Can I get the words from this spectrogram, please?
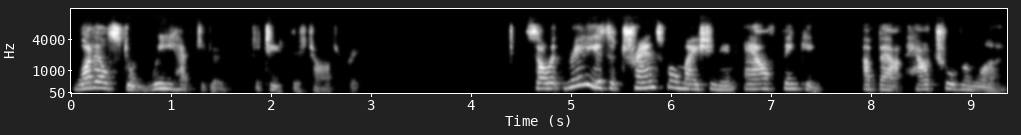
What else do we have to do to teach this child to read? So it really is a transformation in our thinking about how children learn.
